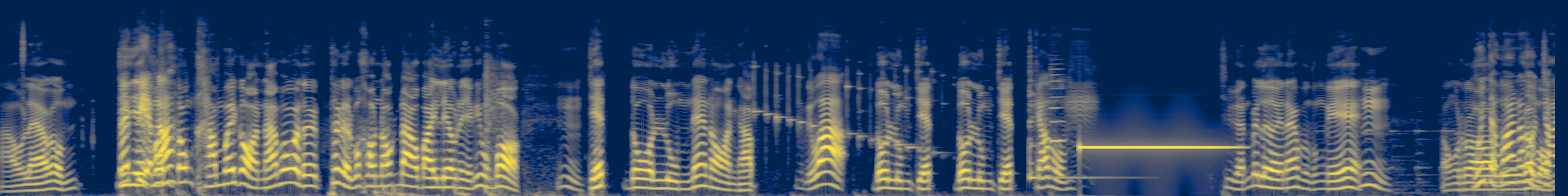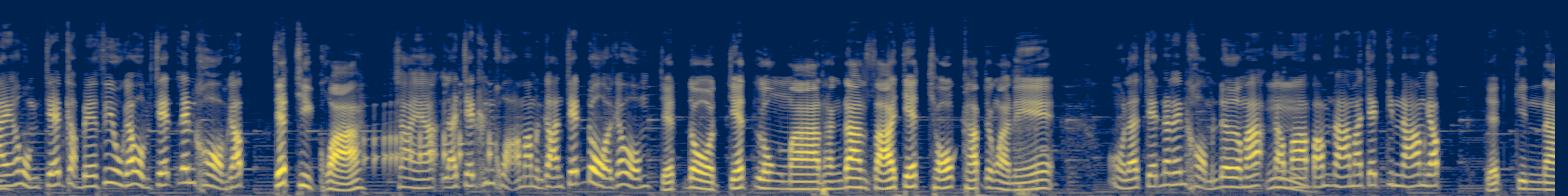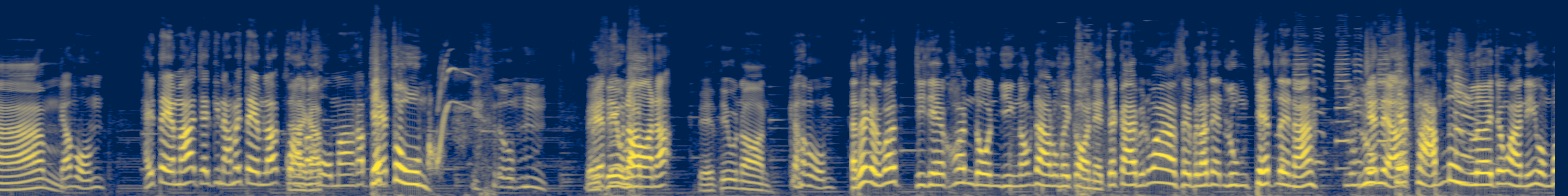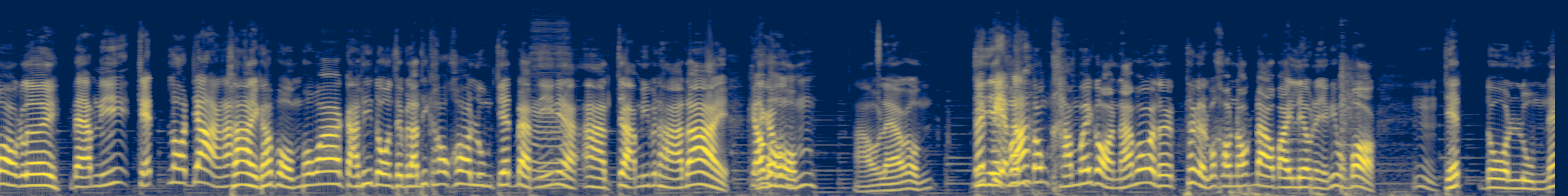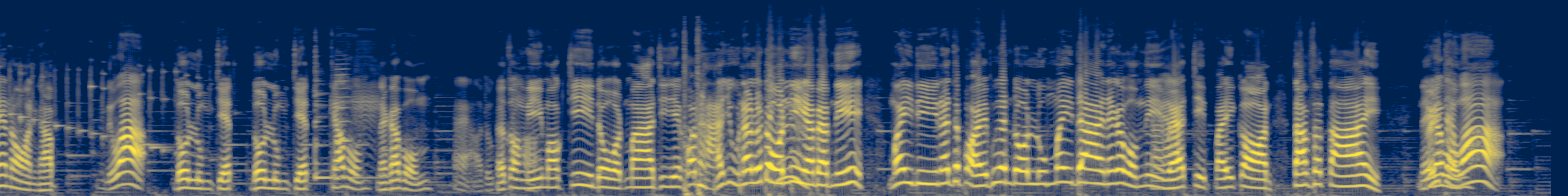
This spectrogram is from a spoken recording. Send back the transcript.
เอาแล้วครับผมได้จีเปรียบคอนนะต้องค้ำไว้ก่อนนะ เพราะว่าถ้าเกิดว่าเขาน็อกดาวน์ไปเร็วเนี่ยอย่างที่ผมบอกอืมเจ็ตโดนลุมแน่นอนครับ หรือว่าโดนลุมเจ็ตโดนลุมเจ็ตครับผมเฉือนไปเลยนะครับผมตรงนี้อืมต้องรออุ้ยแต่ว่าดูน่าคสรับนผมใจครับผมเจ็ตกับเบซิลครับผมเจ็ตเล่นขอบครับเจ็ตฉีกขวาใช่ฮะและเจ็ตขึ้นขวามาเหมือนกันเจ็ตโดดครับผมเจ็ตโดดเจ็ตลงมาทางด้านซ้ายเจ็ตชกครับจังหวะนี้ โอ้และเจ็ตน่าเล่นขอบเหมือนเดิมฮะอืมกลับมาปั๊มน้ำมาเจ็ตกินน้ำครับ เจ็ตกินน้ำครับผม ให้เต็มฮะเจ็ตกินน้ำให้เต็มแล้วกวาดใช่คตะรับโขมมาครับเจ็ตซูมอืมเบเบซิซิลลคนรับอนนะเบซิลนอนครับผมแต่ถ้าเกิดว่าจีเจคอนโดนยิงน็อกดาวน์ลงไปก่อนเนี่ยจะกลายเป็นว่าเซเบรัสเนี่ยลุมเจ็ตเลยนะลุงเจ็ตเลยเหรอเจ็ตสามหนึ่งเลยจังหวะนี้ผมบอกเลย แบบนี้เจ็ตรอดยากฮะใช่ครับผมเพราะว่าการที่โดนเซเบรัสที่เข้าข้อลุมเจ็ตแบบนี้เนี่ยอาจจะมีปัญหาได้ครับนะผมเอาแล้วครับผม ได้จีเจเปรียบคอนนะต้องค้ำไว้ก่อนนะ เพราะว่าถ้าเกิดว่าเขาน็อกดาวน์ไปเร็วเนี่ยอย่างที่ผมบอกอืมเจ็ตโดนลุมแน่นอนครับ หรือว่าโดนลุมเจ็ตโดนลุมเจ็ตครับผมนะครับผมแหมเอาทุกแล้วตรงนี้ข้อม็อกจี้โดดมาจีเจคอนหาอยู่นะแล้วโดนอืมนี่ไงแบบนี้ไม่ดีนะจะปล่อยให้เพื่อนโดนลุมไม่ได้นะครับผมนี่ใช่ฮะแวะจิบไปก่อนตามสไตล์นะเฮ้ยครับผแต่มว่า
